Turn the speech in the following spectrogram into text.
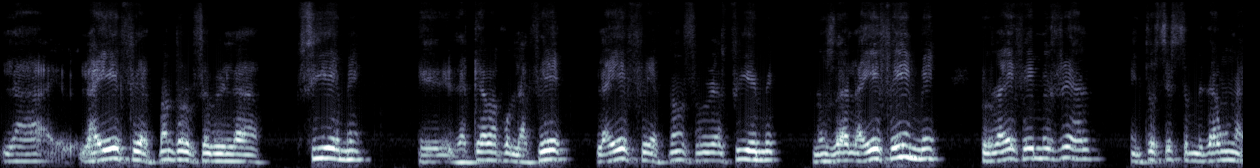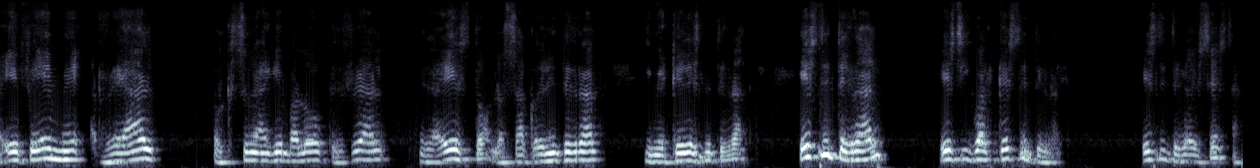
la, la F actuando sobre la CM, eh, de aquí abajo la F, la F actuando sobre la CM, nos da la FM, pero la FM es real, entonces esto me da una FM real, porque es un valor que es real, me da esto, lo saco de la integral y me queda esta integral. Esta integral es igual que esta integral. Esta integral es esta.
